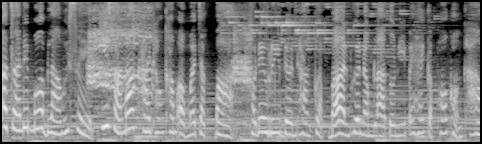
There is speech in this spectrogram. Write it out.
อาจารย์ได้มอบลาวิเศษ ที่สามารถคายทองคำออกมาจากปาก เขาได้รีบเดินทางกลับบ้านเพื่อนำลาตัวนี้ไปให้กับพ่อของเขา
